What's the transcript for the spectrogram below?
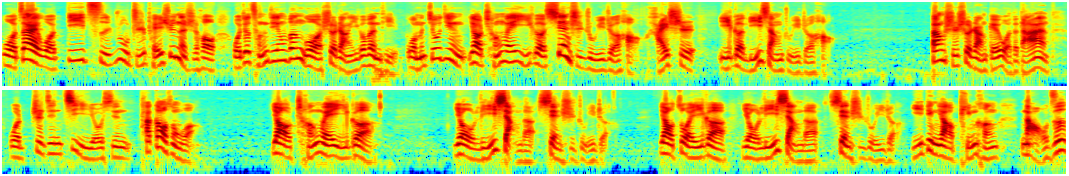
我在我第一次入职培训的时候，我就曾经问过社长一个问题：我们究竟要成为一个现实主义者好，还是一个理想主义者好？当时社长给我的答案，我至今记忆犹新。他告诉我，要成为一个有理想的现实主义者。要做一个有理想的现实主义者，一定要平衡脑子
